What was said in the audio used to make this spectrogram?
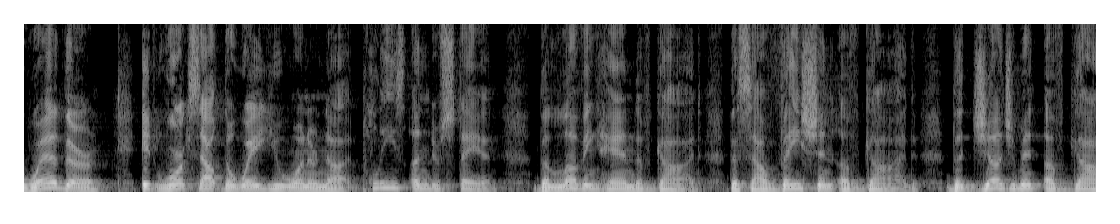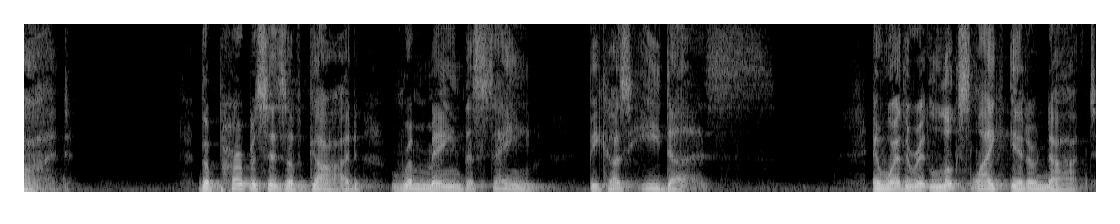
whether it works out the way you want or not. Please understand the loving hand of God, the salvation of God, the judgment of God, the purposes of God remain the same because He does. And whether it looks like it or not,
